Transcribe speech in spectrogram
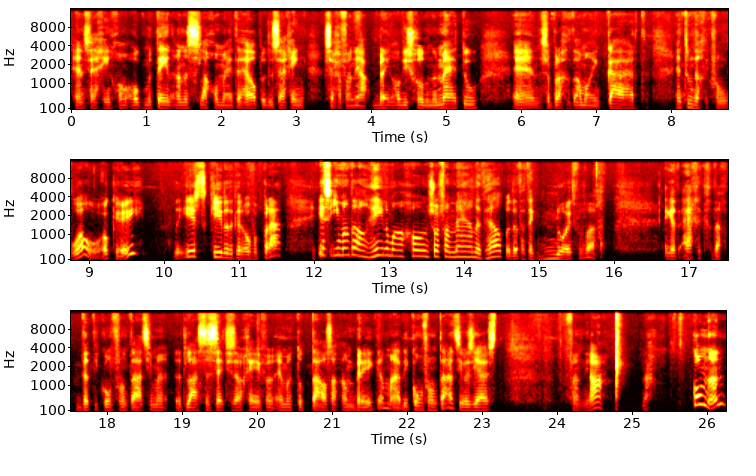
En zij ging gewoon ook meteen aan de slag om mij te helpen. Dus zij ging zeggen van, ja, breng al die schulden naar mij toe. En ze bracht het allemaal in kaart. En toen dacht ik van, wow, oké. De eerste keer dat ik erover praat, is iemand al helemaal gewoon een soort van mij aan het helpen. Dat had ik nooit verwacht. Ik had eigenlijk gedacht dat die confrontatie me het laatste zetje zou geven en me totaal zou gaan breken. Maar die confrontatie was juist van, ja, nou, kom dan,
